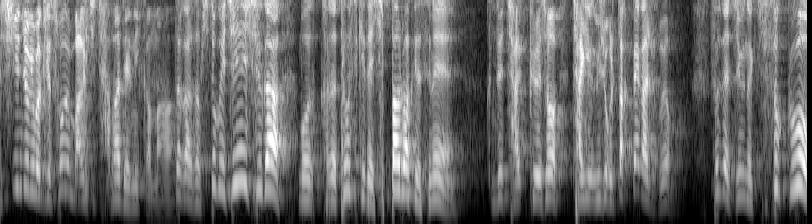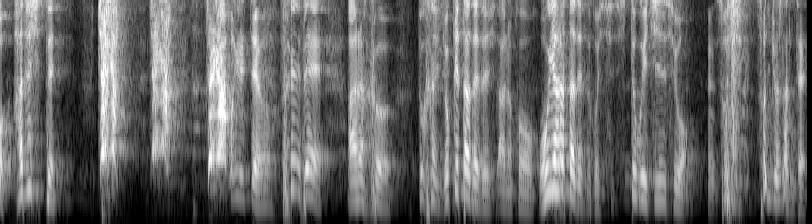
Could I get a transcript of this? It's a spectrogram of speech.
식인종이 막 이렇게 손을 막 이렇게 잡아대니까 막. だからそう一口人種がもう体を手をつけて引っ張るわけですね 근데 자 그래서 자기 의족을 딱 빼가지고요. それで自分の規則を外して 저리 가, 저리 가, 저리 가 막 이랬대요. それであのこうどこかに避けたですあのこう追い払ったですこう一口人種を 선 선교사인데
